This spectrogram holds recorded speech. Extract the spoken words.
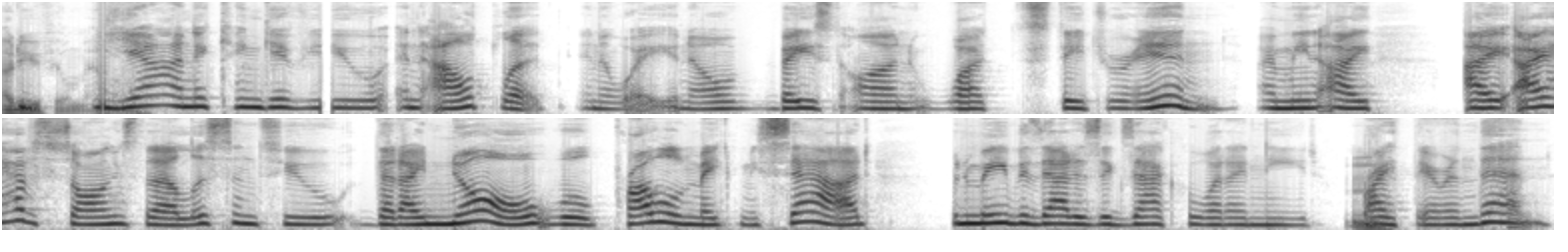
How do you feel, man? Yeah, and it can give you an outlet in a way, you know, based on what state you're in. I mean, I I I have songs that I listen to that I know will probably make me sad, but maybe that is exactly what I need mm. right there and then.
